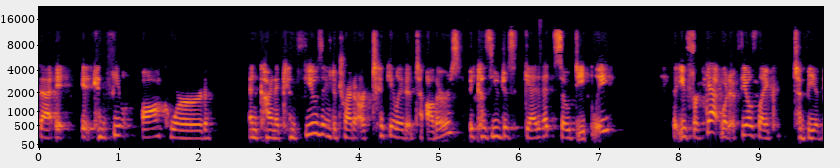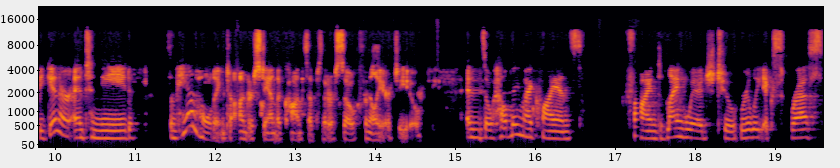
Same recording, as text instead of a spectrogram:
that it, it can feel awkward and kind of confusing to try to articulate it to others because you just get it so deeply that you forget what it feels like to be a beginner and to need some hand holding to understand the concepts that are so familiar to you. And so helping my clients find language to really express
